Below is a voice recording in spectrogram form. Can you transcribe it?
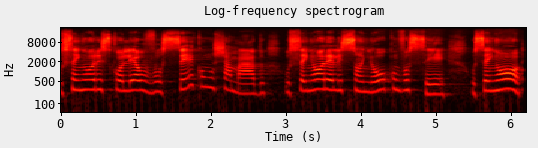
O Senhor escolheu você como chamado, o Senhor ele sonhou com você. O Senhor,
